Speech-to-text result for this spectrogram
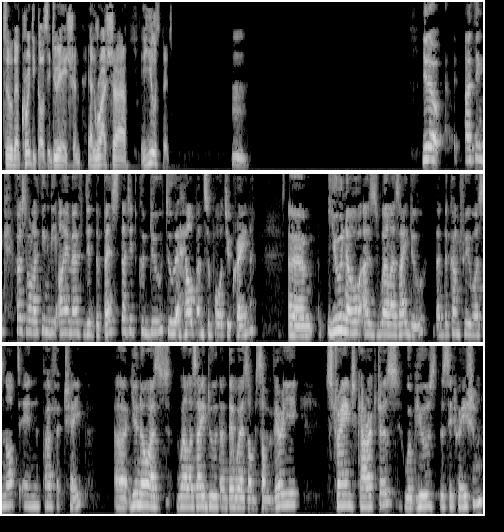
to the critical situation, and Russia used it. Hmm. You know, I think, first of all, I think the IMF did the best that it could do to help and support Ukraine. Um, you know as well as I do that the country was not in perfect shape. Uh, you know as well as I do that there were some, some very strange characters who abused the situation,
